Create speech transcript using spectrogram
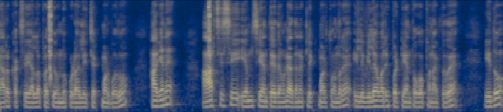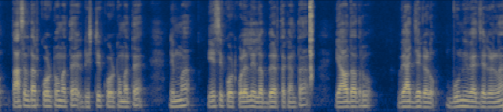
ಯಾರು ಕಕ್ಷೆ ಎಲ್ಲ ಪ್ರತಿಯೊಂದು ಕೂಡ ಇಲ್ಲಿ ಚೆಕ್ ಮಾಡ್ಬೋದು. ಹಾಗೆಯೇ R C C M C ಅಂತ ಇದೆ ನೋಡಿ, ಅದನ್ನು ಕ್ಲಿಕ್ ಮಾಡ್ತು ಅಂದರೆ ಇಲ್ಲಿ ವಿಲೇವಾರಿ ಪಟ್ಟಿ ಅಂತ ಓಪನ್ ಆಗ್ತದೆ. ಇದು ತಹಸೀಲ್ದಾರ್ ಕೋರ್ಟು ಮತ್ತು ಡಿಸ್ಟಿಕ್ ಕೋರ್ಟು ಮತ್ತು ನಿಮ್ಮ ಎ ಸಿ ಕೋರ್ಟ್ಗಳಲ್ಲಿ ಲಭ್ಯ ಇರ್ತಕ್ಕಂಥ ಯಾವುದಾದ್ರೂ ವ್ಯಾಜ್ಯಗಳು, ಭೂಮಿ ವ್ಯಾಜ್ಯಗಳನ್ನ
